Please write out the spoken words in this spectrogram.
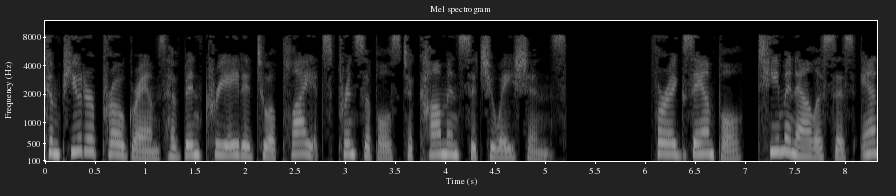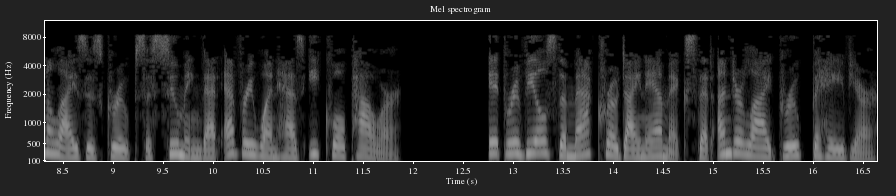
Computer programs have been created to apply its principles to common situations. For example, team analysis analyzes groups assuming that everyone has equal power. It reveals the macro dynamics that underlie group behavior.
